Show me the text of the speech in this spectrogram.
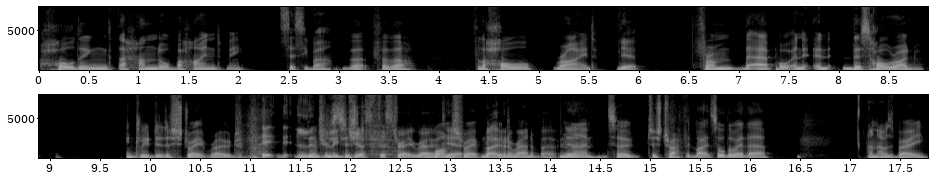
holding the handle behind me sissy bar. the, for the for the whole ride Yeah. from the airport, and and this whole ride included a straight road. It, it literally just just, a straight road. one yeah. straight Not even a roundabout. Yeah. No, so just traffic lights all the way there, and I was very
